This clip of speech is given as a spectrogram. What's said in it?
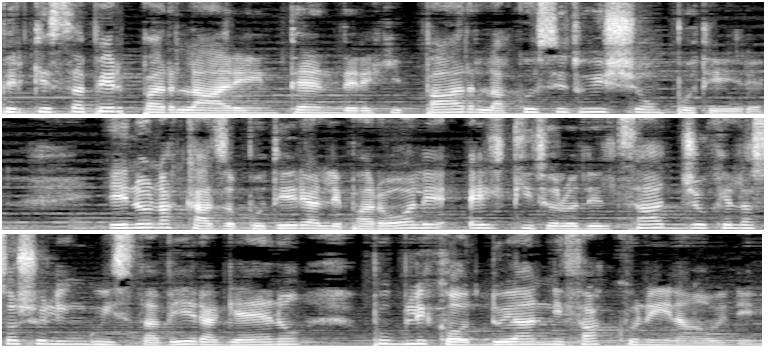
Perché saper parlare e intendere chi parla costituisce un potere e non a caso potere alle parole è il titolo del saggio che la sociolinguista Vera Gheno pubblicò due anni fa con Einaudi.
